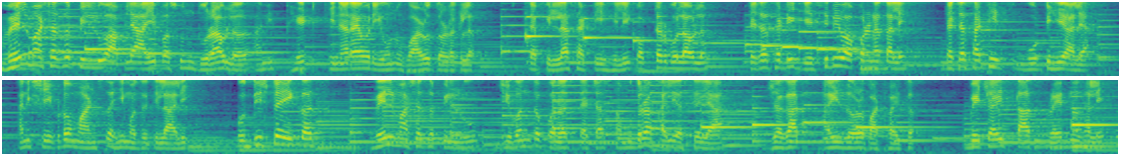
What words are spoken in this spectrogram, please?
व्हेल माशाचं पिल्लू आपल्या आईपासून दुरावलं आणि थेट किनाऱ्यावर येऊन वाळूत अडकलं त्या पिल्लासाठी हेलिकॉप्टर बोलावलं. त्याच्यासाठी जेसीबी वापरण्यात आले. त्याच्यासाठीच बोटीही आल्या आणि शेकडो माणसंही मदतीला आली. उद्दिष्ट एकच व्हेल माशाचं पिल्लू जिवंत परत त्याच्या समुद्राखाली असलेल्या जगात आईजवळ पाठवायचं. बेचाळीस तास प्रयत्न झाले.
